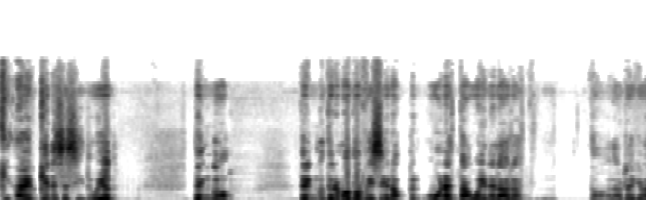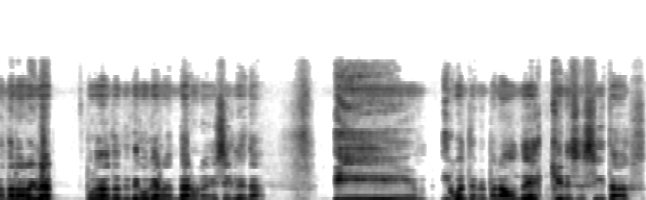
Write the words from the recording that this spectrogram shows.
¿qué- a ver, ¿qué necesito? Yo tengo, tengo, tenemos dos bicicletas. no, pero una está buena, la otra no, la otra hay que mandarla a arreglar. Por lo tanto, te tengo que arrendar una bicicleta. Y, y cuéntame, ¿para dónde es? ¿Qué necesitas?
